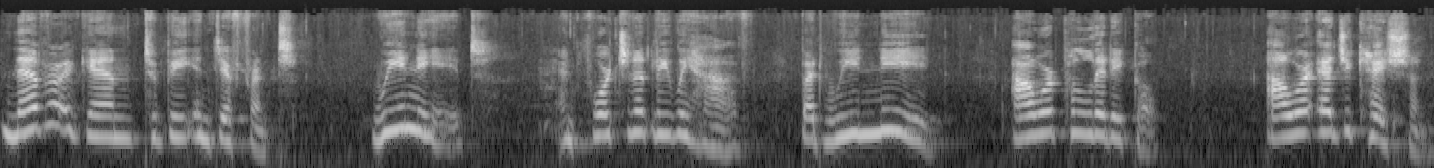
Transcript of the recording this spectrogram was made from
never again to be indifferent. We need, and fortunately we have, but we need our political, our education,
